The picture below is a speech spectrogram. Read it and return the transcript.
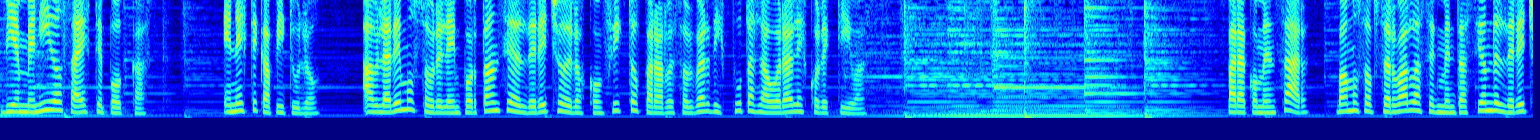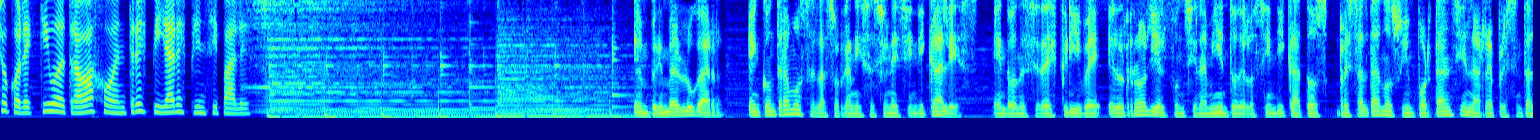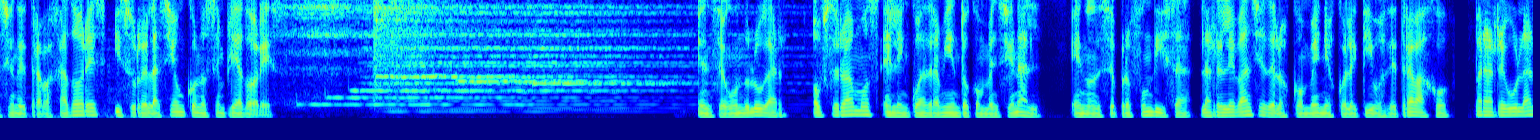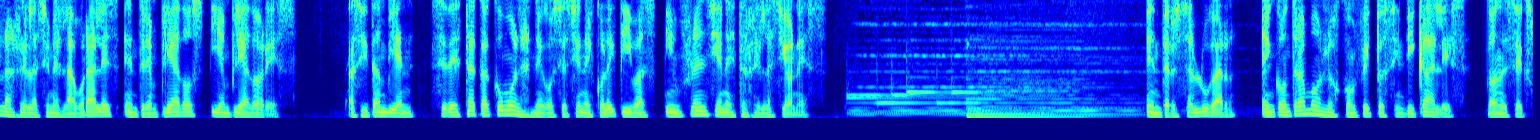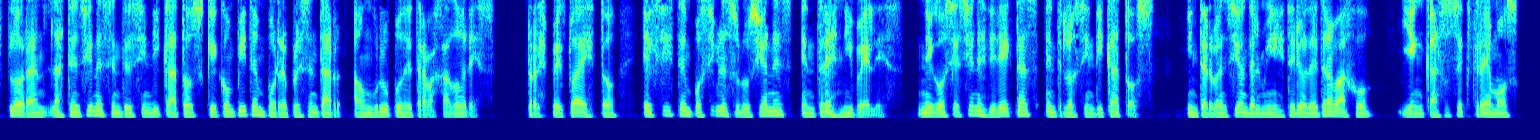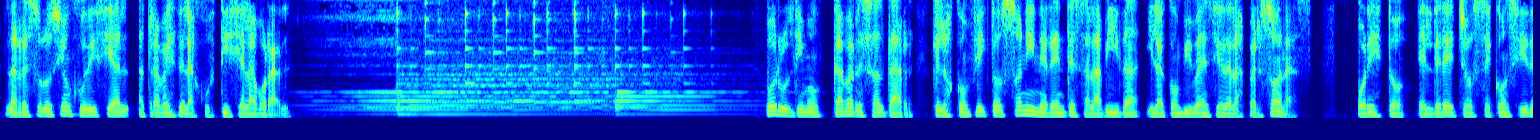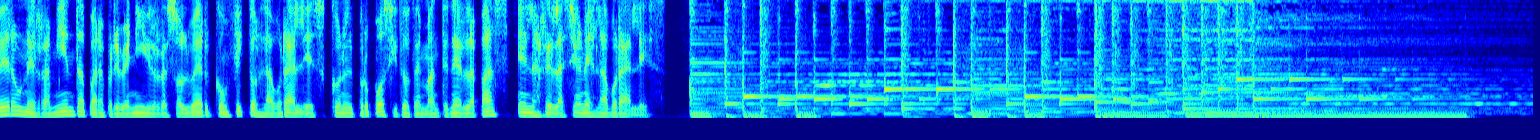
Bienvenidos a este podcast. En este capítulo, hablaremos sobre la importancia del derecho de los conflictos para resolver disputas laborales colectivas. Para comenzar, vamos a observar la segmentación del derecho colectivo de trabajo en tres pilares principales. En primer lugar, encontramos a las organizaciones sindicales, en donde se describe el rol y el funcionamiento de los sindicatos, resaltando su importancia en la representación de trabajadores y su relación con los empleadores. En segundo lugar, observamos el encuadramiento convencional, en donde se profundiza la relevancia de los convenios colectivos de trabajo para regular las relaciones laborales entre empleados y empleadores. Así también se destaca cómo las negociaciones colectivas influencian estas relaciones. En tercer lugar, encontramos los conflictos sindicales, donde se exploran las tensiones entre sindicatos que compiten por representar a un grupo de trabajadores. Respecto a esto, existen posibles soluciones en tres niveles. Negociaciones directas entre los sindicatos, intervención del Ministerio de Trabajo y, en casos extremos, la resolución judicial a través de la justicia laboral. Por último, cabe resaltar que los conflictos son inherentes a la vida y la convivencia de las personas. Por esto, el derecho se considera una herramienta para prevenir y resolver conflictos laborales con el propósito de mantener la paz en las relaciones laborales.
